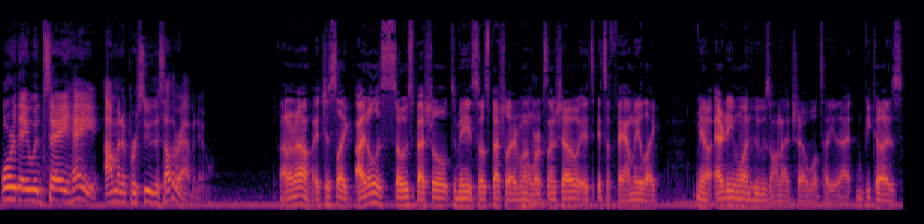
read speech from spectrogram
or they would say, "Hey, I'm going to pursue this other avenue." I don't know. It's just like Idol is so special to me. It's so special. Everyone Mm-hmm. works on the show. It's it's a family. Like you know, anyone who's on that show will tell you that because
